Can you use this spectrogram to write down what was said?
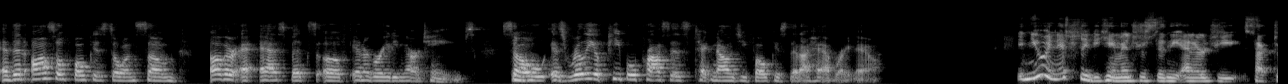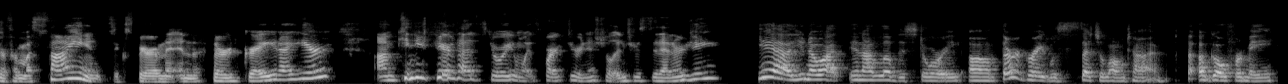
and then also focused on some other aspects of integrating our teams. So mm-hmm. it's really a people process technology focus that I have right now. And you initially became interested in the energy sector from a science experiment in the third grade, I hear. Um, can you share that story and what sparked your initial interest in energy? Yeah, you know, I and I love this story. Um, third grade was such a long time ago for me,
